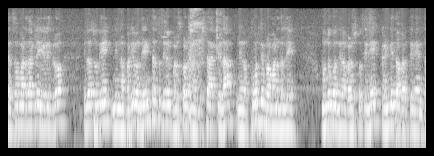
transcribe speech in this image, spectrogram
ಕೆಲಸ ಮಾಡಿದಾಗಲೇ ಹೇಳಿದ್ರು. ಇಲ್ಲ ಸುದಿ ನಿನ್ನ ಬರೀ ಒಂದು ಎಂಟತ್ತು ದಿನಕ್ಕೆ ಬಳಸ್ಕೊಳ್ಳೋದು ನನಗೆ ಇಷ್ಟ ಆಗ್ತಿಲ್ಲ. ನೀನು ಪೂರ್ತಿ ಪ್ರಮಾಣದಲ್ಲಿ ಮುಂದಕ್ಕೊಂದು ದಿನ ಬಳಸ್ಕೊತೀನಿ. ಖಂಡಿತ ಬರ್ತೀನಿ ಅಂತ.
